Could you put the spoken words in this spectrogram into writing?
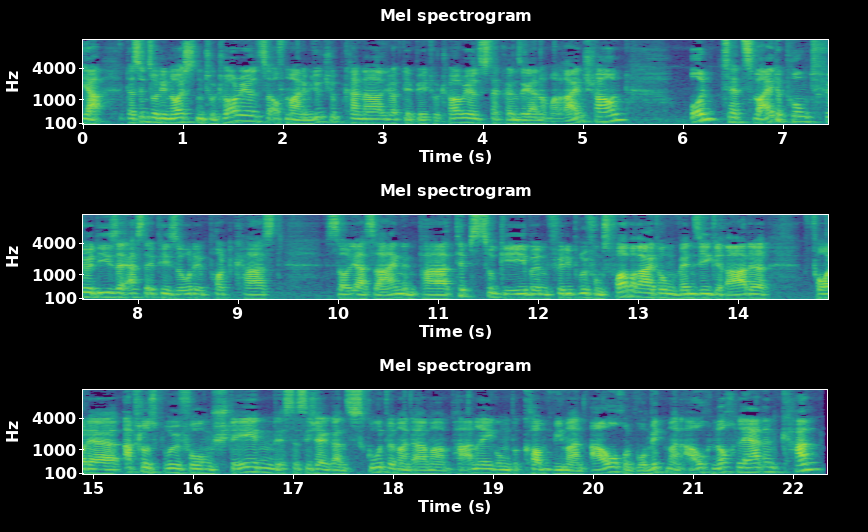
ja, das sind so die neuesten Tutorials auf meinem YouTube-Kanal JDB Tutorials. Da können Sie gerne nochmal reinschauen. Und der zweite Punkt für diese erste Episode im Podcast soll ja sein, ein paar Tipps zu geben für die Prüfungsvorbereitung. Wenn Sie gerade vor der Abschlussprüfung stehen, ist es sicher ganz gut, wenn man da mal ein paar Anregungen bekommt, wie man auch und womit man auch noch lernen kann.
